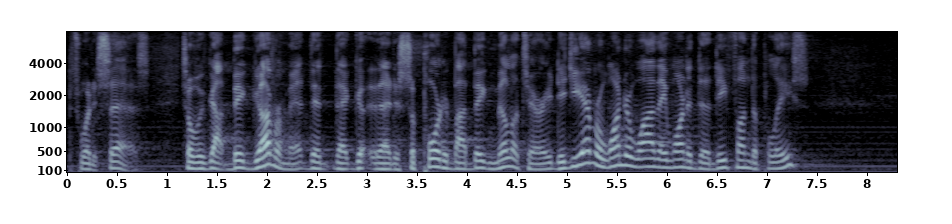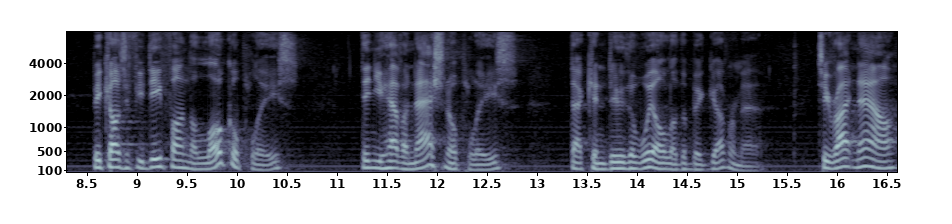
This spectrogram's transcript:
That's what it says. So we've got big government that, that, that is supported by big military. Did you ever wonder why they wanted to defund the police? Because if you defund the local police, then you have a national police that can do the will of the big government. See, right now,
